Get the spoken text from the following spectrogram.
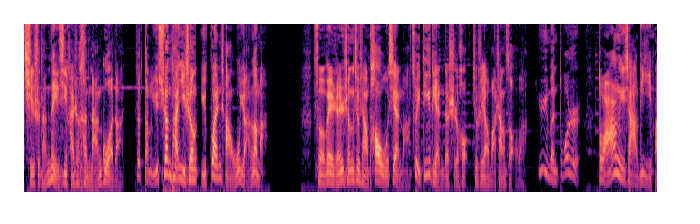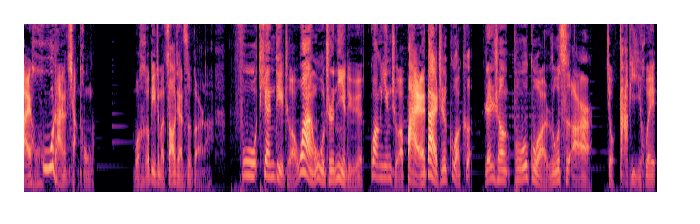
其实他内心还是很难过的，就等于宣判一生与官场无缘了嘛。所谓人生就像抛物线嘛，最低点的时候就是要往上走了。郁闷多日，咣一下，李白忽然想通了，我何必这么糟践自个儿呢？夫天地者，万物之逆旅；光阴者，百代之过客。人生不过如此耳。就大笔一挥，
